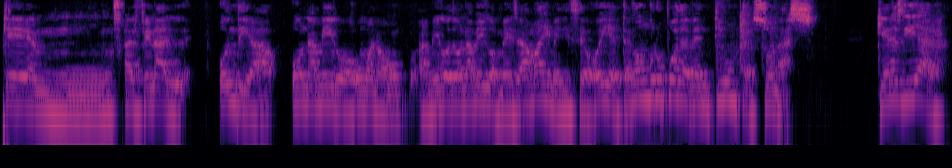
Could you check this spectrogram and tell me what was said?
que mm, al final, un día, un amigo, bueno, amigo de un amigo me llama y me dice, oye, tengo un grupo de 21 personas, ¿quieres guiar?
